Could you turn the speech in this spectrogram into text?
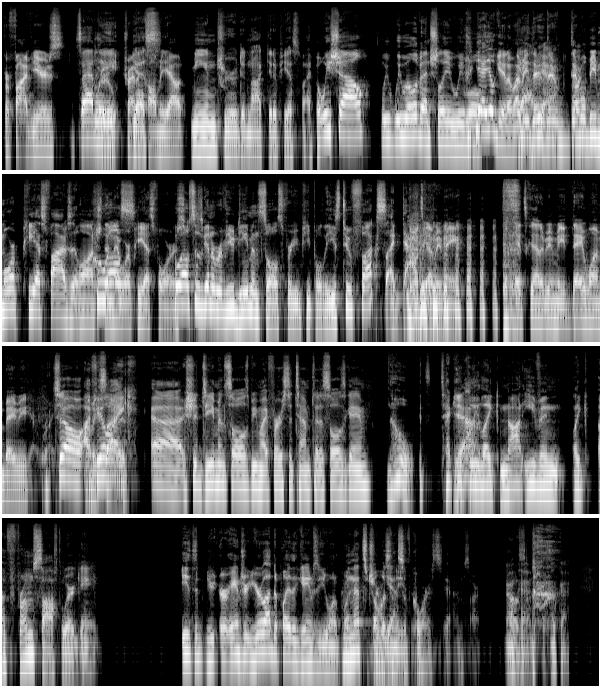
for five years. Sadly, Drew, trying yes, to call me out. me and Drew did not get a PS5, but we shall. We we will eventually. We will. yeah, you'll get them. I yeah, mean, there, yeah. there, there will be more PS5s at launch than else- there were PS4s. Who else is going to review Demon Souls for you people? These two fucks? I No, doubt it's gonna be me. it's gonna be me. Day one, baby. so I I'm feel excited. like uh, should Demon Souls be my first attempt at a Souls game? No, it's technically Yeah. like not even like a From Software game. Ethan you, or Andrew, you're allowed to play the games that you want to I play. mean, that's true. Yes, of course. Yeah, I'm sorry. Okay. okay.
